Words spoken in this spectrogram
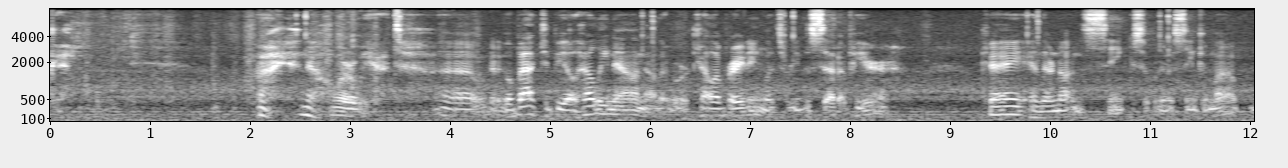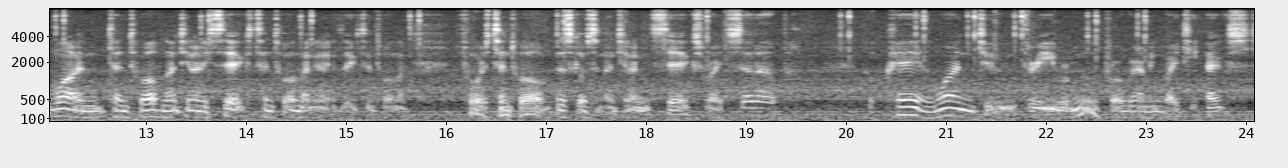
Okay. All right, now where are we at? Uh, we're gonna go back to BL Heli now. Now that we're calibrating, let's read the setup here. Okay, and they're not in sync, so we're gonna sync them up. 1, 10, 12, 1996, 10, 12, 1996, 10, 12, 4 is 10, 12. This goes to 1996, right setup. Okay, and 1, 2, 3, remove programming by TX.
